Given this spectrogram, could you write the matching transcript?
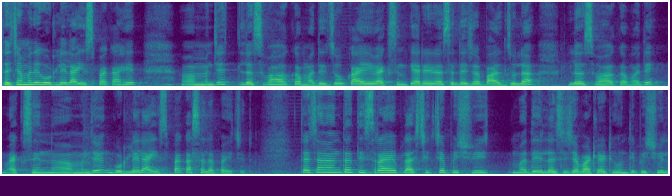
त्याच्यामध्ये गोठलेले आईस पॅक आहेत म्हणजे लसवाहकामध्ये जो काही वॅक्सिन कॅरियर असेल त्याच्या बाजूला लसवाहकामध्ये वॅक्सिन म्हणजे गोठलेले आईस पॅक असायला पाहिजेत. त्याच्यानंतर तिसरा आहे प्लास्टिकच्या पिशवीमध्ये लसीच्या बाटल्या ठेवून ती पिशवी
